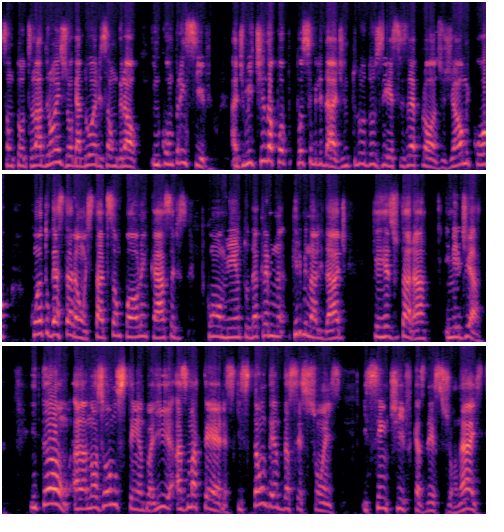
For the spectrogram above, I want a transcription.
São todos ladrões, jogadores a um grau incompreensível. Admitindo a possibilidade de introduzir esses leprosos de alma e corpo, quanto gastarão o Estado de São Paulo em cáceres com aumento da criminalidade que resultará imediata. Então, ah, nós vamos tendo aí as matérias que estão dentro das sessões e científicas desses jornais,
